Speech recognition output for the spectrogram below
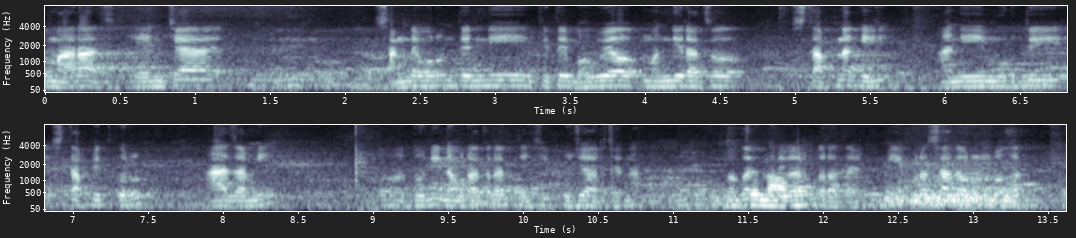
महाराज यांच्या सांगण्यावरून त्यांनी तिथे भव्य मंदिराचं स्थापना केली आणि मूर्ती स्थापित करून आज आम्ही दोन्ही नवरात्रात त्याची पूजा अर्चना भगत परिवार करत आहे. मी प्रसाद अरुण भगत.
